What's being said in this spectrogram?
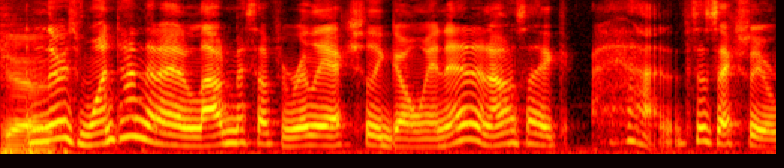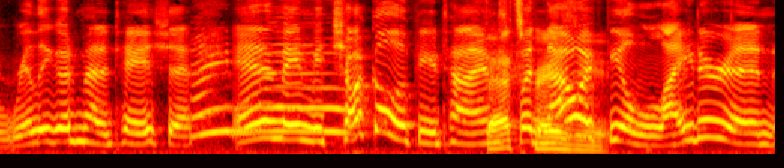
Yeah. And there's one time that I allowed myself to really actually go in it, and I was like, man, this is actually a really good meditation, I and it made me chuckle a few times. That's but now I feel lighter and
